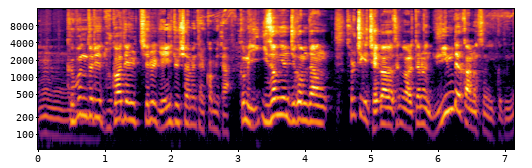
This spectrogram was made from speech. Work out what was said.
음. 그분들이 누가 될지를 예의주시하면 될 겁니다. 그럼 이- 이성윤 지검장 솔직히 제가 생각할 때는 유임될 가능성이 있거든요.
